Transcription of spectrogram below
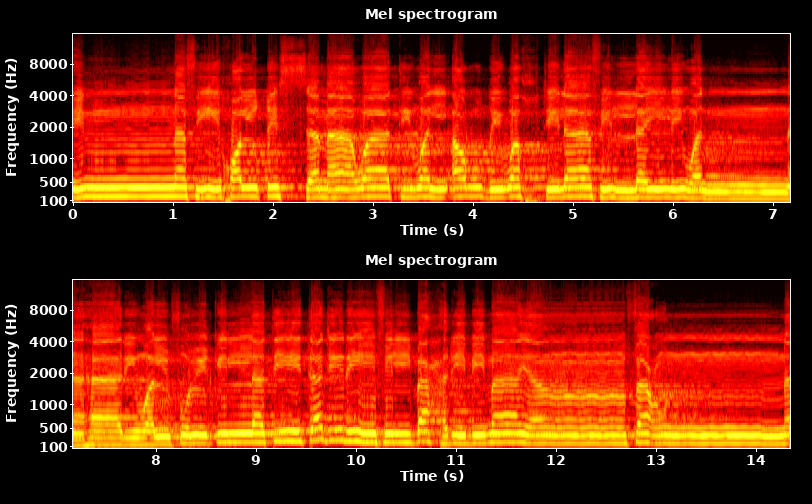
إن في خلق السماوات والأرض واختلاف الليل والنهار والفلك التي تجري في البحر بما ينفع الناس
